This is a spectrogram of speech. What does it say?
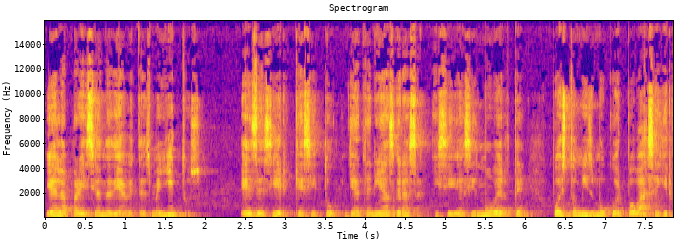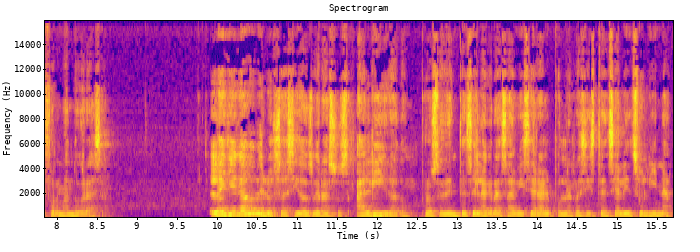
y a la aparición de diabetes mellitus. Es decir, que si tú ya tenías grasa y sigues sin moverte, pues tu mismo cuerpo va a seguir formando grasa. La llegada de los ácidos grasos al hígado, procedentes de la grasa visceral por la resistencia a la insulina,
